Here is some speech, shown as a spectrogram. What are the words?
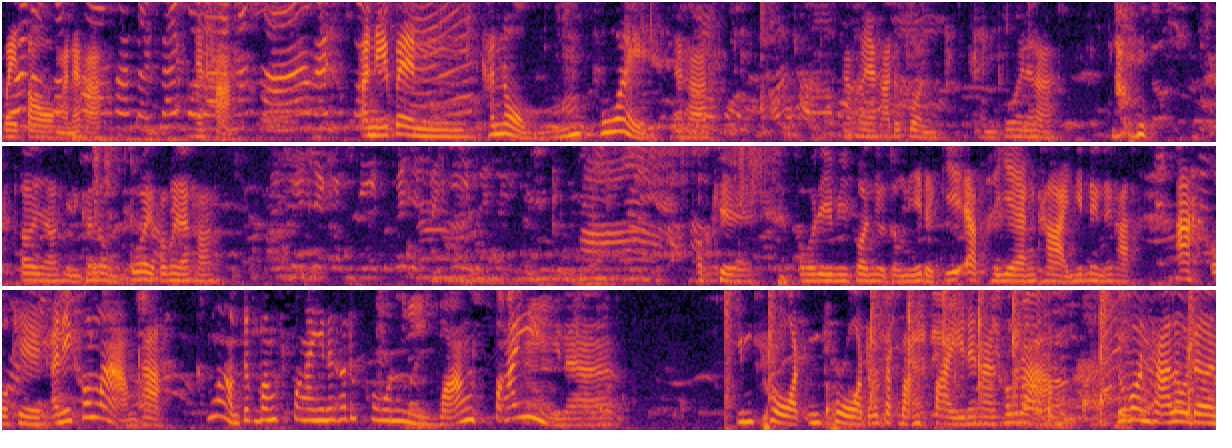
ใบตองอะนะคะเนี่ยค่ะ อันนี้เป็นขนมถ้วยนะคะนะคะนะคะทุกคนขนมถ้วยนะคะ เราอยากเห็นขนมถ้วยแป๊บนึงนะคะ โอเคพอดีมีคนอยู่ตรงนี้เดี๋ยวกี้แอบทะแยงถ่ายนิดนึงนะคะอะโอเค อันนี้ข้าวหลามค่ะข้าวหลามจากบางไทรนะคะ ทุกคนบางไทรนะอิมพอร์ตอิมพอร์ตมาจากบางไทรนะคะข้าวหลามทุกคนคะเราเดิน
